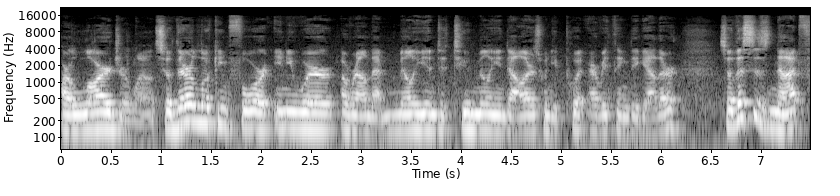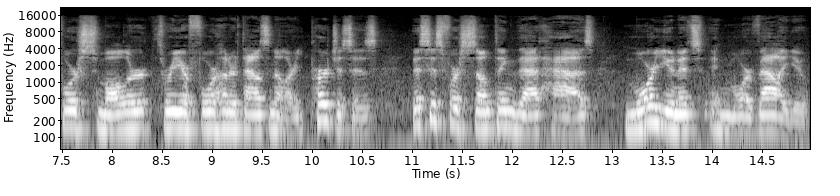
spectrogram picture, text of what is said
are larger loans. So they're looking for anywhere around that million to two million dollars when you put everything together. So this is not for smaller three or four hundred thousand dollar purchases. This is for something that has more units and more value,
